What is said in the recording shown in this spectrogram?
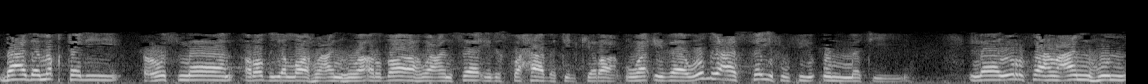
بعد مقتل عثمان رضي الله عنه وأرضاه وعن سائر الصحابة الكرام. وإذا وضع السيف في أمتي لا يرفع عنهم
